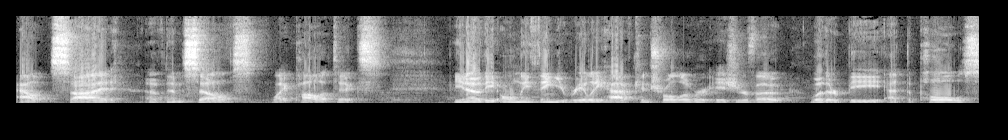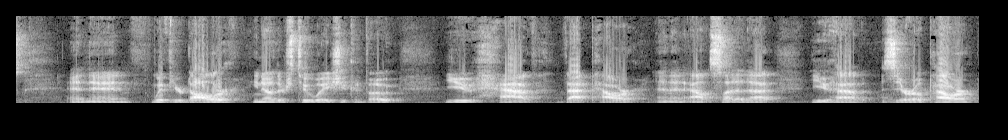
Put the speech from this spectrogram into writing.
outside of themselves, like politics. You know, the only thing you really have control over is your vote, whether it be at the polls and then with your dollar. You know, there's two ways you can vote. You have that power, and then outside of that, you have zero power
